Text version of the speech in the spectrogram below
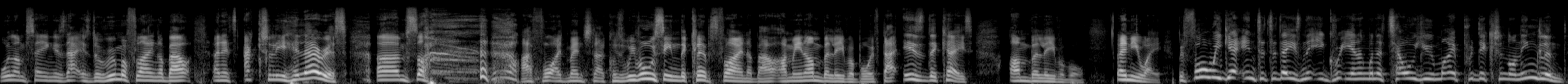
All I'm saying is that is the rumour flying about, and it's actually hilarious. Um, so. I thought I'd mention that because we've all seen the clips flying about. I mean, unbelievable. If that is the case, unbelievable. Anyway, before we get into today's nitty gritty, and I'm going to tell you my prediction on England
